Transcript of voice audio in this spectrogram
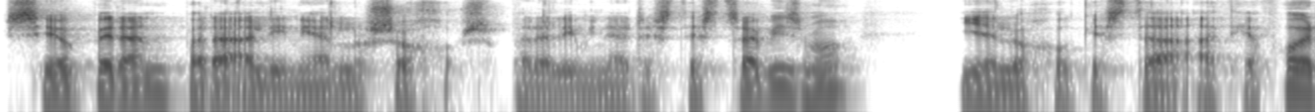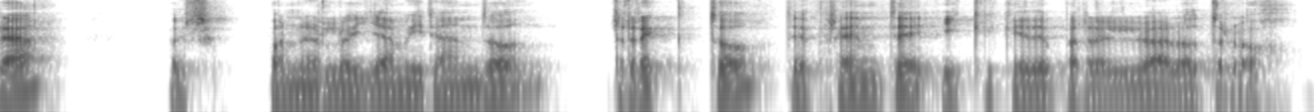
se operan para alinear los ojos, para eliminar este estrabismo y el ojo que está hacia afuera, pues ponerlo ya mirando recto de frente y que quede paralelo al otro ojo.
